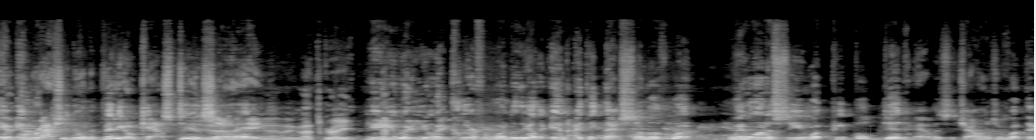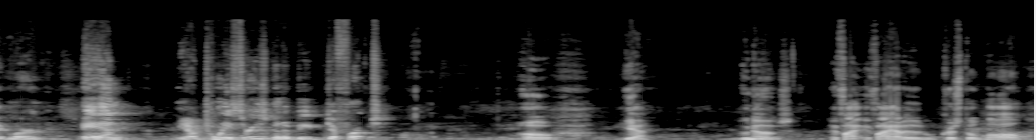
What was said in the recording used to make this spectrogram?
and we're actually doing a video cast too. so hey, yeah, that's great. you, you went you went clear from one to the other, and I think that's some of what we want to see what people did have as the challenge and what they've learned, and you know, 23 is going to be different. Oh, yeah. Who knows? If I if I had a crystal ball,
